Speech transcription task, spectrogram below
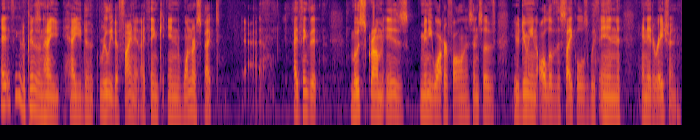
I think it depends on how you how you de- really define it. I think in one respect, uh, I think that most Scrum is mini waterfall in a sense of you're doing all of the cycles within an iteration,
